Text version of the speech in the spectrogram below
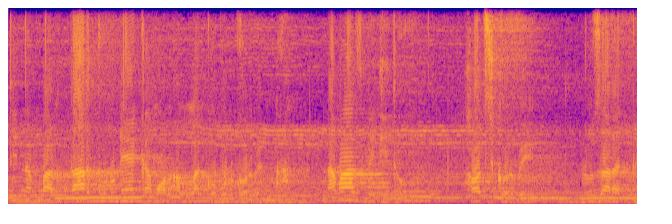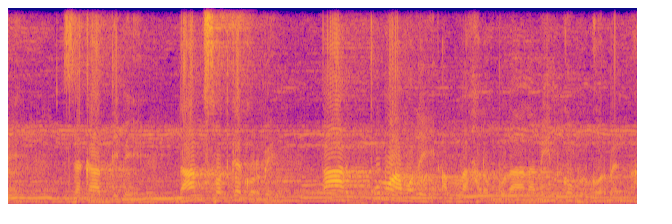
তিন নম্বর, তার কোনো ন্যাক আমল আল্লাহ কবুল করবেন না। নামাজ ব্যতীত, হজ করবে, রোজা রাখবে জাকাত দিবে, দান সৎকা করবে, তার কোনো আমলেই আল্লাহ রব্বুল আলমিন কবুল করবেন না।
